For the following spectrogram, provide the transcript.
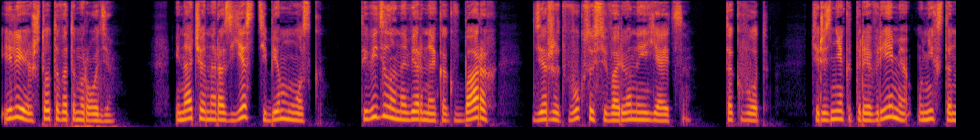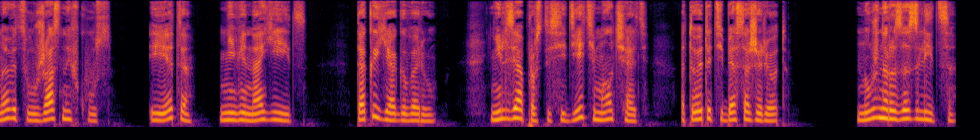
Или что-то в этом роде. Иначе она разъест тебе мозг. Ты видела, наверное, как в барах держат в уксусе вареные яйца. Так вот, через некоторое время у них становится ужасный вкус. И это не вина яиц. Так и я говорю. Нельзя просто сидеть и молчать, а то это тебя сожрет. Нужно разозлиться.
